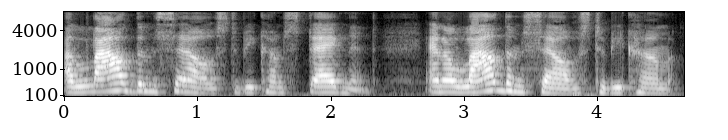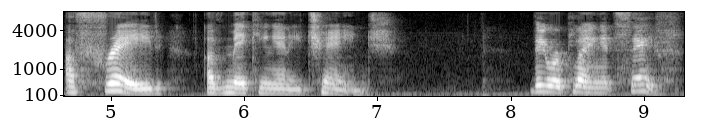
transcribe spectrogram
allowed themselves to become stagnant, and allowed themselves to become afraid of making any change. They were playing it safe.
